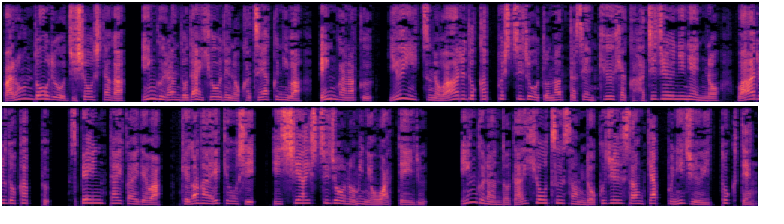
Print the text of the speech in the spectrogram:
バロンドールを受賞したが、イングランド代表での活躍には縁がなく、唯一のワールドカップ出場となった1982年のワールドカップスペイン大会では、怪我が影響し、1試合出場のみに終わっている。イングランド代表通算63キャップ21得点。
